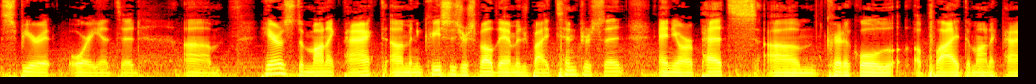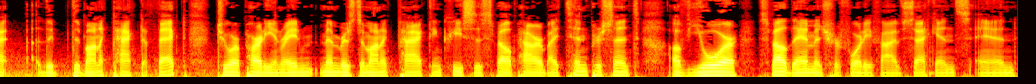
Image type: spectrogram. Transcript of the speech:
spirit oriented um, here's demonic pact um, it increases your spell damage by 10% and your pet's um, critical applied demonic pact the demonic pact effect to our party and raid members. Demonic pact increases spell power by 10% of your spell damage for 45 seconds, and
